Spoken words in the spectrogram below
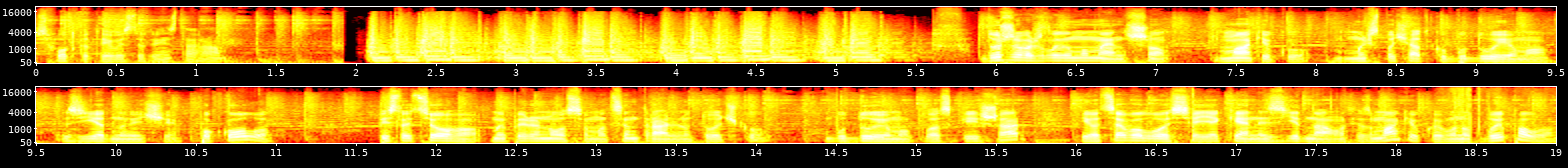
сфоткати і виставити в інстаграм. Дуже важливий момент, що маківку ми ж спочатку будуємо, з'єднуючи по колу. Після цього ми переносимо центральну точку, будуємо плаский шар, і оце волосся, яке не з'єдналося з маківкою, воно випало,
